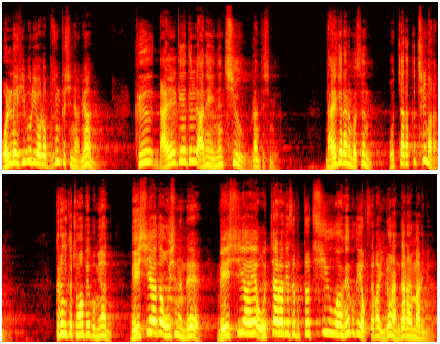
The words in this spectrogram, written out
원래 히브리어로 무슨 뜻이냐면 그 날개들 안에 있는 치유라는 뜻입니다. 날개라는 것은 옷자락 끝을 말합니다. 그러니까 종합해 보면 메시아가 오시는데 메시아의 옷자락에서부터 치유와 회복의 역사가 일어난다라는 말입니다.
